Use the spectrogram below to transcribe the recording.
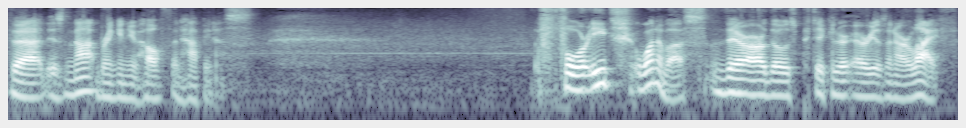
that is not bringing you health and happiness. For each one of us, there are those particular areas in our life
